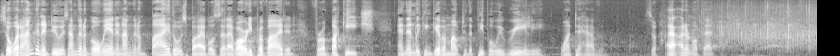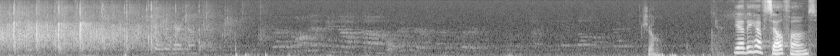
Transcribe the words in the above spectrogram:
So what I'm going to do is I'm going to go in and I'm going to buy those Bibles that I've already provided for a buck each, and then we can give them out to the people we really want to have them. So I, I don't know if that. Michelle? Yeah, they have cell phones.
